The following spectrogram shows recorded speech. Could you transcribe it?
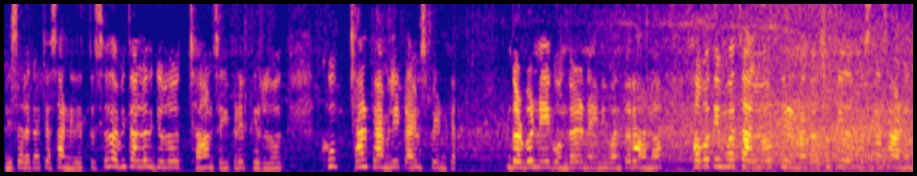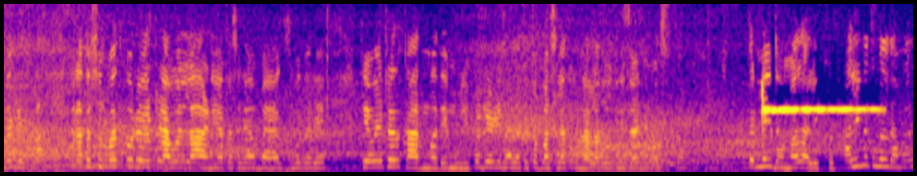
निसर्गाच्या सान्निध्यात तसंच आम्ही चालत गेलो छान सगळीकडे फिरलो. खूप छान फॅमिली टाईम स्पेंड केला. गडबड नाही गोंधळ नाही निवांत राहणं. हवं तेव्हा चाललं फिरणं. तर सुट्टीला मस्त असा आनंद घेतला. तर आता सुरुवात करूया ट्रॅव्हलला आणि आता सगळ्या बॅग्स वगैरे ठेवायच्या कारमध्ये. मुली पण रेडी झाल्या तिथं बसल्यात उन्हाला दोघी जणी मस्त. तर नाही धमाल आली खूप. आली ना तुम्हाला धमाल?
